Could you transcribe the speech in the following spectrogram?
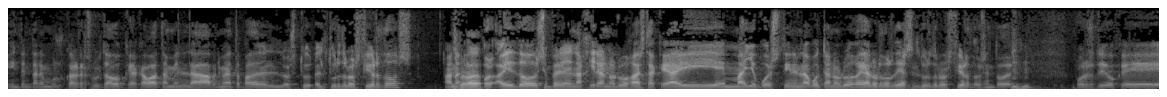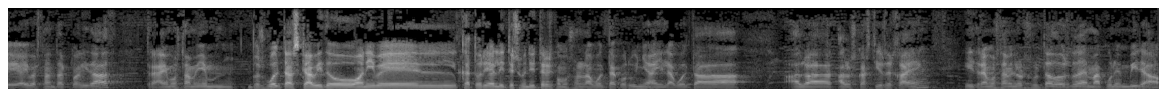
intentaremos buscar el resultado que acaba también la primera etapa del el Tour de los Fiordos. Ana, ha ido siempre en la gira noruega esta que hay en mayo, pues tienen la vuelta a Noruega y a los dos días el Tour de los Fiordos. Entonces, uh -huh. Por eso digo que hay bastante actualidad. Traemos también dos vueltas que ha habido a nivel categoría Elite 23, como son la Vuelta a Coruña y la Vuelta a, los Castillos de Jaén. Y traemos también los resultados de la de Macun Vira,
